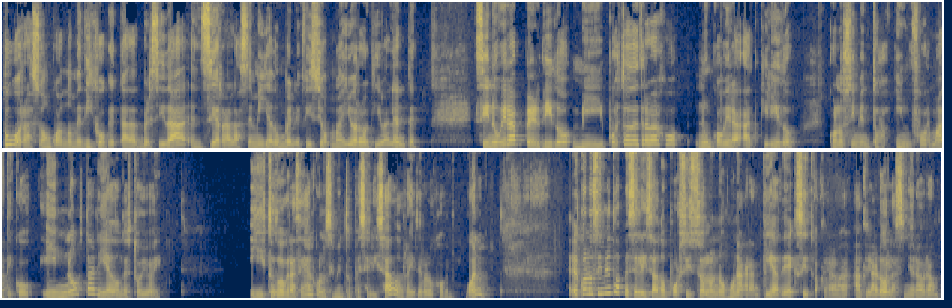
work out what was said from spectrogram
tuvo razón cuando me dijo que cada adversidad encierra la semilla de un beneficio mayor o equivalente. Si no hubiera perdido mi puesto de trabajo, nunca hubiera adquirido conocimientos informáticos y no estaría donde estoy hoy. Y todo gracias al conocimiento especializado, reiteró el joven. Bueno, el conocimiento especializado por sí solo no es una garantía de éxito, aclaró la señora Brown.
